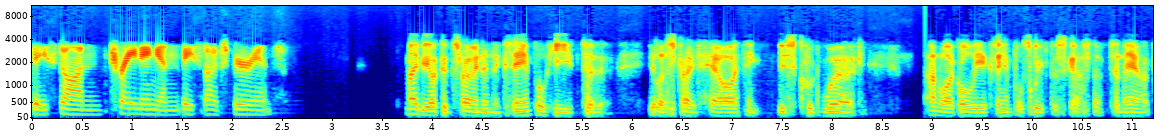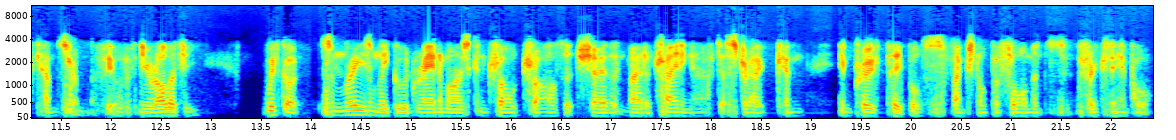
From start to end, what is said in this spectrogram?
based on training and based on experience. Maybe I could throw in an example here to illustrate how I think this could work. Unlike all the examples we've discussed up to now, it comes from the field of neurology. We've got some reasonably good randomized controlled trials that show that motor training after stroke can improve people's functional performance, for example,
